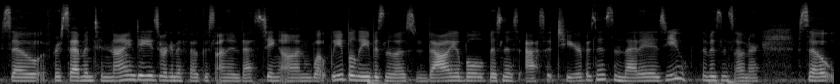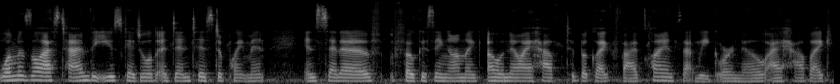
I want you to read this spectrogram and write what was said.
So, for seven to nine days, we're going to focus on investing on what we believe is the most valuable business asset to your business, and that is you, the business owner. So, when was the last time that you scheduled a dentist appointment instead of focusing on, like, oh no, I have to book like five clients that week, or no, I have like,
